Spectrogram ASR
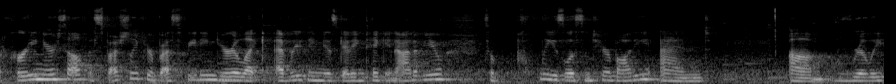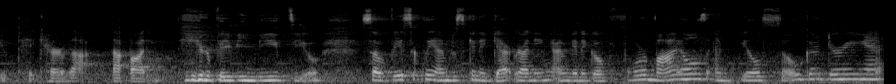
hurting yourself, especially if you're breastfeeding, you're like everything is getting taken out of you. So please listen to your body and um, really take care of that, that body. Your baby needs you. So basically I'm just gonna get running. I'm gonna go four miles and feel so good during it.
